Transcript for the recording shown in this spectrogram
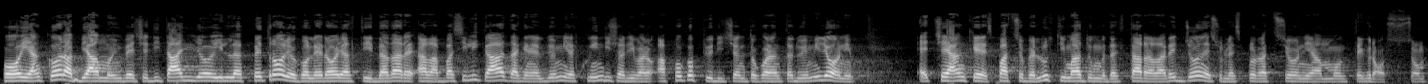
Poi ancora abbiamo invece di taglio il petrolio con le royalty da dare alla Basilicata che nel 2015 arrivano a poco più di 142 milioni e c'è anche spazio per l'ultimatum del TAR alla Regione sulle esplorazioni a Montegrosso.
